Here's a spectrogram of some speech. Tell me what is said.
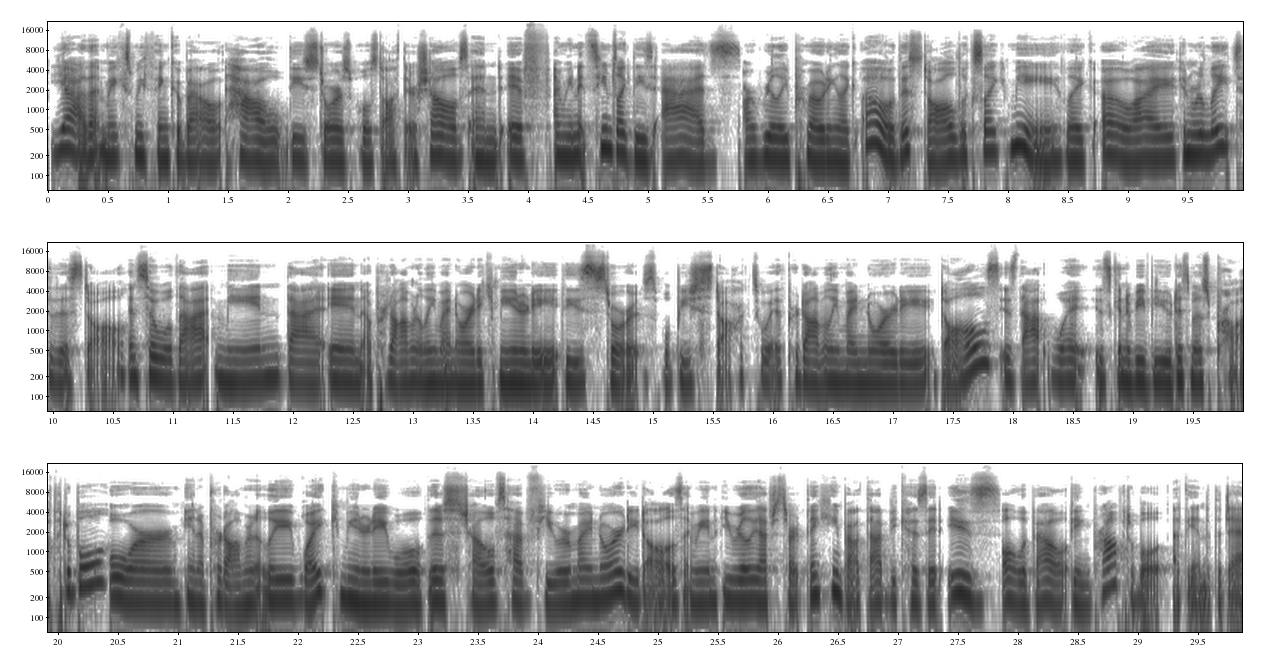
Yeah, that makes me think about how these stores will stock their shelves. And if, I mean, it seems like these ads are really promoting, like, oh, this doll looks like me. Like, oh, I can relate to this doll. And so, will that mean that in a predominantly minority community, these stores will be stocked with predominantly minority dolls? Is that what is going to be viewed as most profitable? Or in a predominantly white community, will the shelves have fewer minority dolls? I mean, you really have to start thinking about that because it is all about being profitable at the end of the day.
